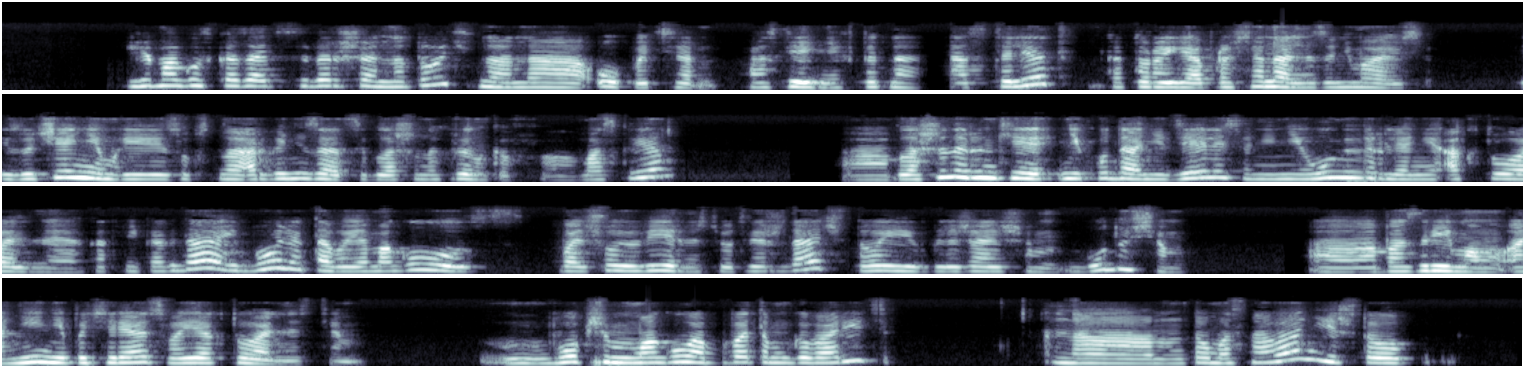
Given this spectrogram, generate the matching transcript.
Я могу сказать совершенно точно на опыте последних 15 лет, которые я профессионально занимаюсь изучением и, собственно, организацией блошиных рынков в Москве, а, блошиные рынки никуда не делись, они не умерли, они актуальны как никогда. И более того, я могу с большой уверенностью утверждать, что и в ближайшем будущем а, обозримом они не потеряют своей актуальности. В общем, могу об этом говорить на том основании, что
